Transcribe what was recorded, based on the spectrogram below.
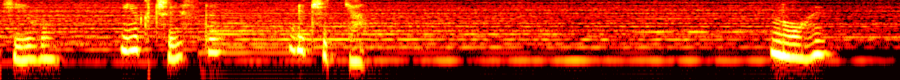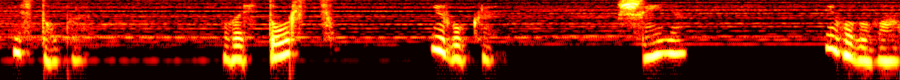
тіло як чисте відчуття. Ноги і стопи, весь торс і руки, шия і голова.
